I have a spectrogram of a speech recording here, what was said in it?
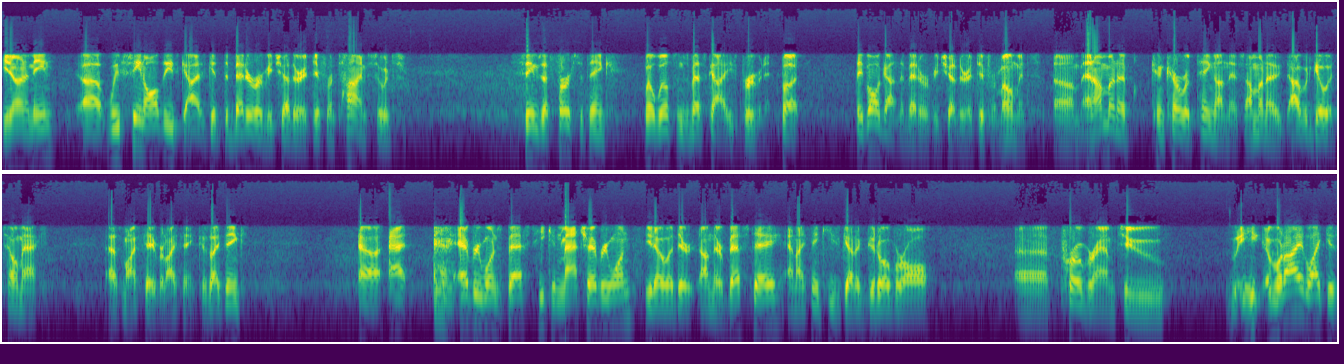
You know what I mean? Uh, we've seen all these guys get the better of each other at different times, so it seems at first to think, well, Wilson's the best guy. He's proven it. But they've all gotten the better of each other at different moments. Um, and I'm going to concur with Ping on this. I'm going to I would go with Tomac as my favorite. I think because I think uh, at everyone's best, he can match everyone. You know, their, on their best day, and I think he's got a good overall uh, program to. He, what I like is,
